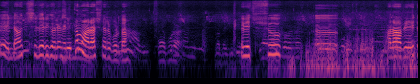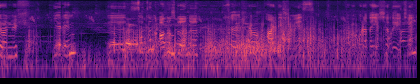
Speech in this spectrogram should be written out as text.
Böyle kişileri göremedik ama araçları burada. Evet şu e, harabeye dönmüş yerin e, satın alındığını söylüyor kardeşimiz. Tabi burada yaşadığı için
